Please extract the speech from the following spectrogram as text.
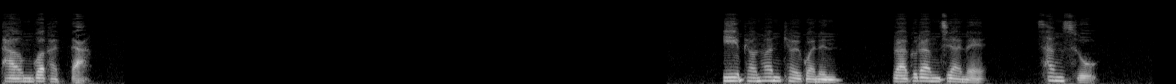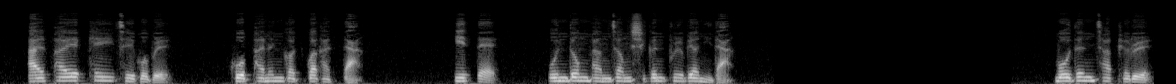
다음과 같다. 이 변환 결과는 라그랑지 안에 상수 알파의 k제곱을 곱하는 것과 같다. 이때 운동 방정식은 불변이다. 모든 좌표를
